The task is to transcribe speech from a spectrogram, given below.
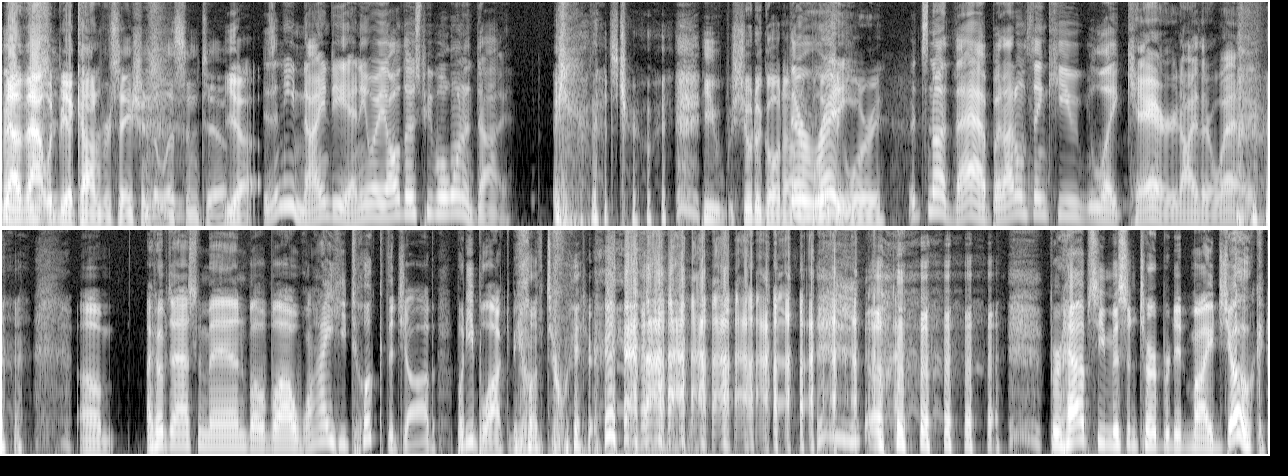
now that would be a conversation to listen to. yeah, Isn't he 90 anyway? All those people want to die. that's true. he should have gone out They're in a blaze ready. of glory. It's not that, but I don't think he like cared either way. Um, I'd hope to ask the man, blah blah blah, why he took the job, but he blocked me on Twitter. Perhaps he misinterpreted my joke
